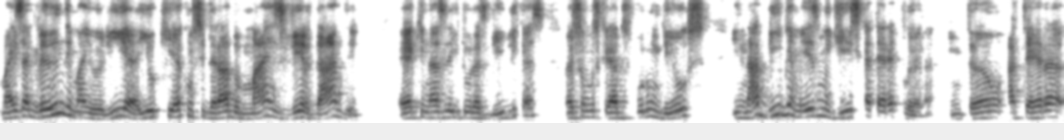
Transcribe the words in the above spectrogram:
Mas a grande maioria e o que é considerado mais verdade é que nas leituras bíblicas nós somos criados por um Deus E na Bíblia mesmo diz que a Terra é plana. Então, a Terra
